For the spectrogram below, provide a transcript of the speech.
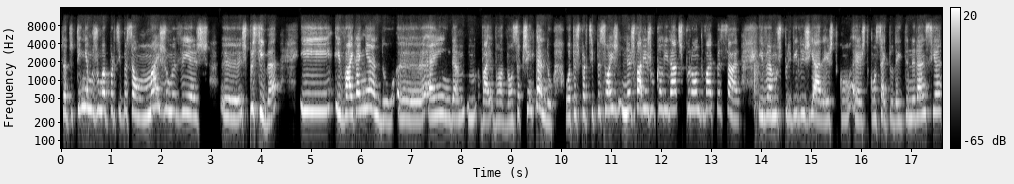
portanto tínhamos uma participação mais uma vez uh, expressiva e, e vai ganhando uh, ainda, vai, vão-se acrescentando outras participações nas várias localidades por onde vai passar. E vamos privilegiar este, este conceito da itinerância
